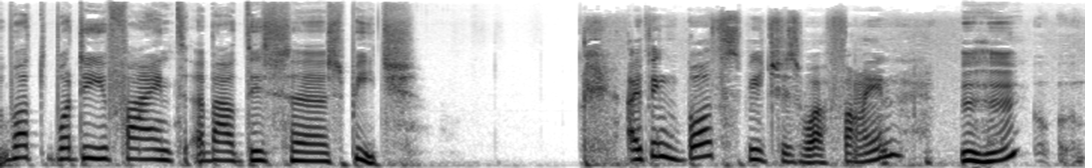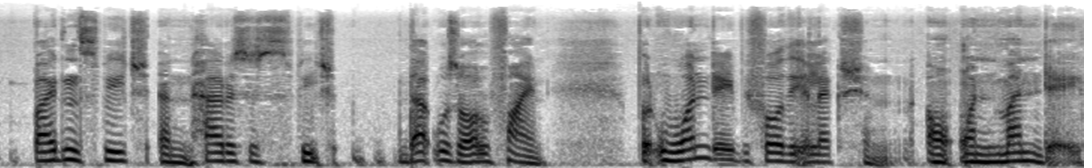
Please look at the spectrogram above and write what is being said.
what what do you find about this uh, speech? I think both speeches were fine. Mm-hmm. Biden's speech and Harris's speech, that was all fine. But one day before the election, on Monday,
